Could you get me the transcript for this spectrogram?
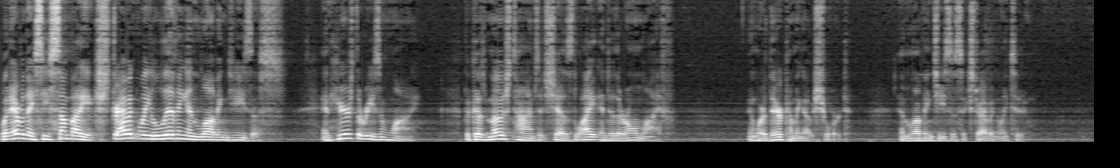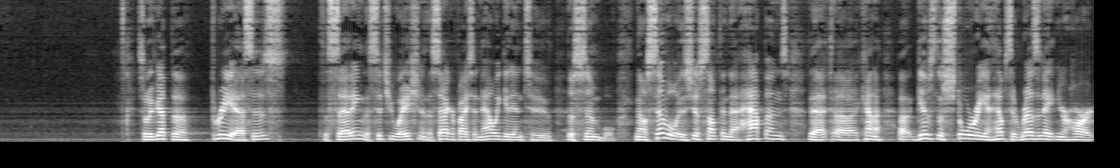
whenever they see somebody extravagantly living and loving Jesus. And here's the reason why because most times it sheds light into their own life and where they're coming up short and loving Jesus extravagantly too. So we've got the three S's the setting, the situation, and the sacrifice, and now we get into the symbol. Now, symbol is just something that happens that uh, kind of uh, gives the story and helps it resonate in your heart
